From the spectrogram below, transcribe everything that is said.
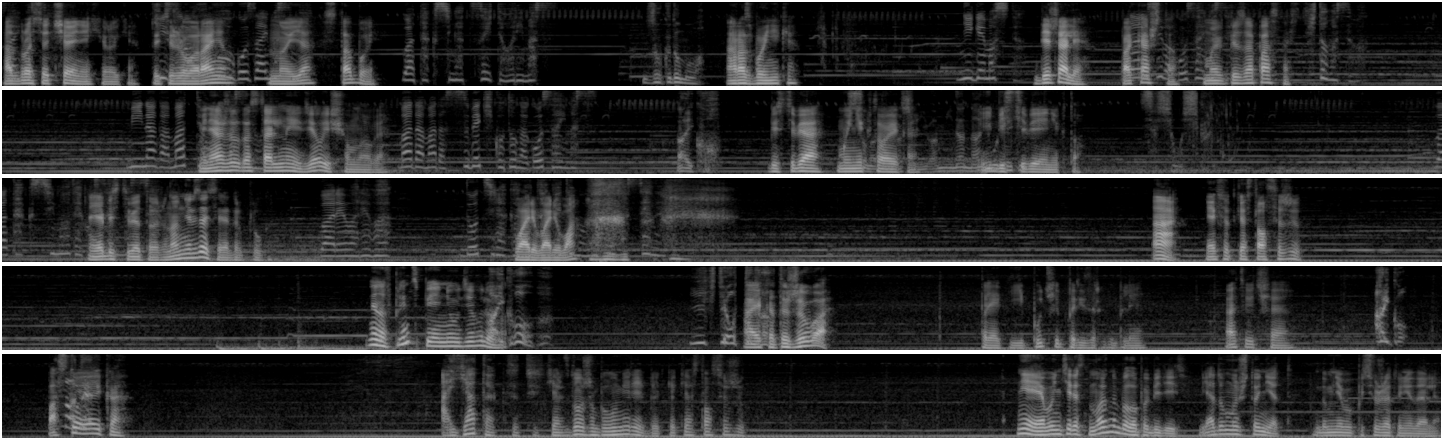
Отбрось отчаяние, Хироки. Ты тяжело ранен, но я с тобой. А разбойники? Бежали. Пока что. Мы в безопасности. Меня ждут остальные, дел еще много. Без тебя мы никто, Эйка. И без тебя я никто. Я без тебя тоже. Нам нельзя терять друг друга. А, я все-таки остался жив. Не, ну в принципе я не удивлен. Айка, ты жива? Блядь, ебучий призрак, блин. Отвечаю. Айко. Постой, Айка. А я так, я должен был умереть, блядь, как я остался жив. Не, его интересно, можно было победить? Я думаю, что нет. Да мне бы по сюжету не дали.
